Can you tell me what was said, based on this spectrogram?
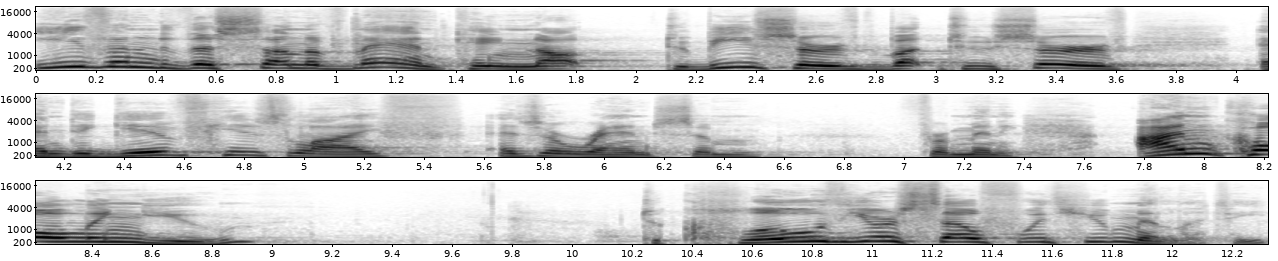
even the Son of Man came not to be served, but to serve and to give his life as a ransom for many. I'm calling you to clothe yourself with humility,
